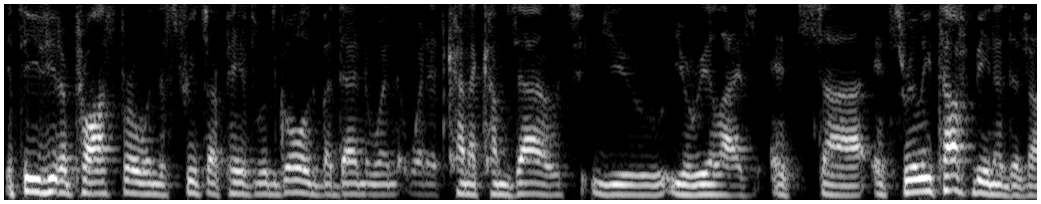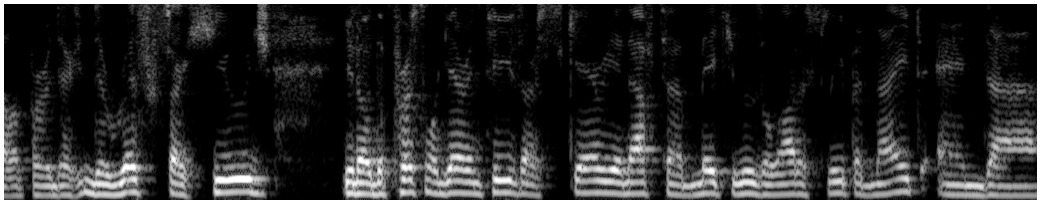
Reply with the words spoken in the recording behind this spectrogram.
it's easy to prosper when the streets are paved with gold, but then when when it kind of comes out, you you realize it's uh, it's really tough being a developer. The the risks are huge. You know the personal guarantees are scary enough to make you lose a lot of sleep at night. And uh,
